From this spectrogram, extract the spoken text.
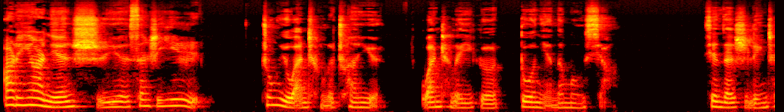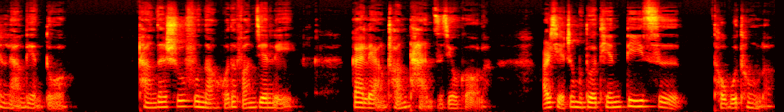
二零一二年十月三十一日，终于完成了穿越。完成了一个多年的梦想。现在是凌晨两点多，躺在舒服暖和的房间里，盖两床毯子就够了。而且这么多天第一次头不痛了，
